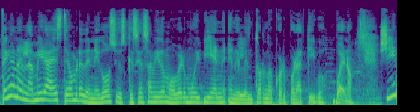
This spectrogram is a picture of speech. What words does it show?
Tengan en la mira a este hombre de negocios que se ha sabido mover muy bien en el entorno corporativo. Bueno, Shein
